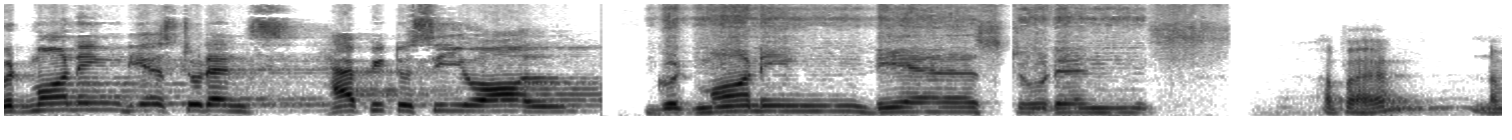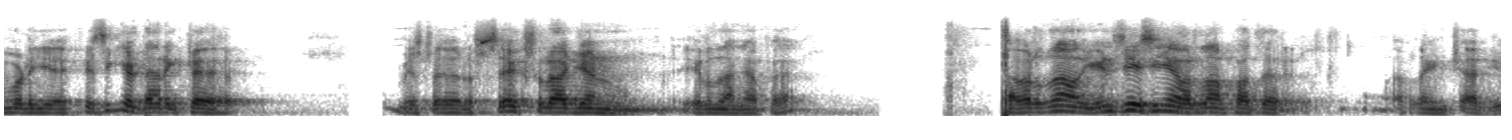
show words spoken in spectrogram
Good morning, dear students. Happy to see you all. Good morning, dear students. அப்போ நம்முடைய ஃபிசிக்கல் டைரக்டர் மிஸ்டர் சேக்ஸ் ராஜன் இருந்தாங்க அப்போ அவர் தான் என்சிசியும் அவர் தான் பார்த்தார் அவர் தான் இன்சார்ஜ்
